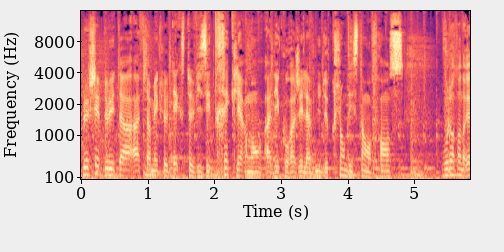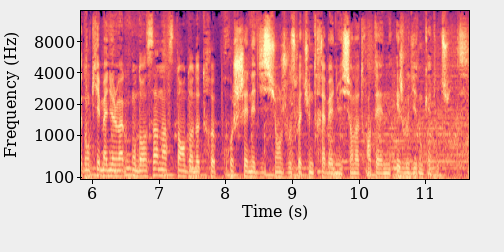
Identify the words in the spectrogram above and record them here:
Le chef de l'État a affirmé que le texte visait très clairement à décourager l'avenue de clandestins en France. Vous l'entendrez donc Emmanuel Macron dans un instant dans notre prochaine édition. Je vous souhaite une très belle nuit sur notre antenne et je vous dis donc à tout de suite.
